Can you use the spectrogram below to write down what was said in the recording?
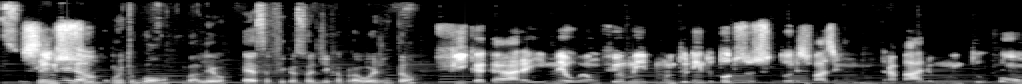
Sim, super. Muito bom, valeu. Essa fica a sua dica para hoje, então? Fica, cara. E, meu, é um filme muito lindo. Todos os atores fazem um trabalho muito bom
